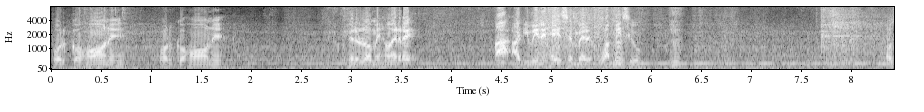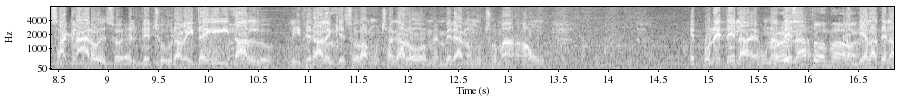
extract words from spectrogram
Por cojones, por cojones Pero lo mejor es... re- Ah, aquí viene Heisenberg, guapísimo o sea, claro, eso, el techo duralita hay que quitarlo Literal, es que eso da mucha calor En verano mucho más, aún Es poner tela, es una No tela. Cambiar la tela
